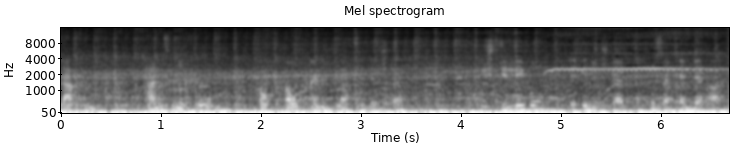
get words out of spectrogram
Lachen, Tanzen und Toben braucht auch einen Platz in der Stadt. Die Stilllegung der Innenstadt muss ein Ende haben.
